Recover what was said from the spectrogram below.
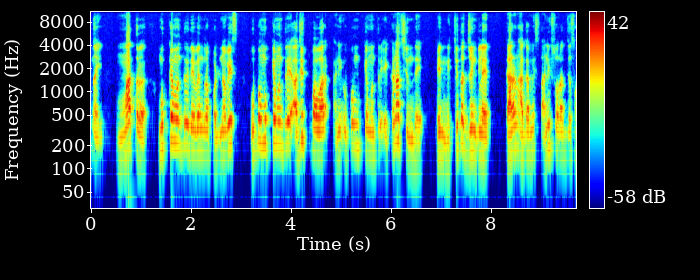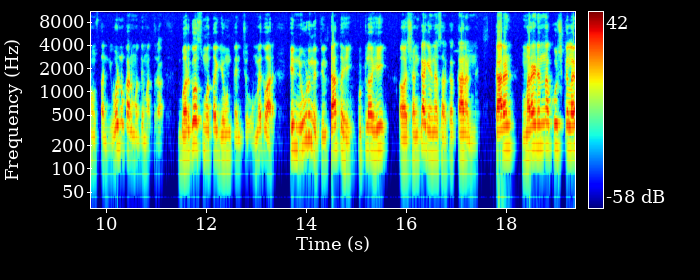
नाही. मात्र मुख्यमंत्री देवेंद्र फडणवीस उपमुख्यमंत्री अजित पवार आणि उपमुख्यमंत्री एकनाथ शिंदे हे निश्चितच जिंकलेत कारण आगामी स्थानिक स्वराज्य संस्था निवडणुकांमध्ये मात्र भरघोस मतं घेऊन त्यांचे उमेदवार हे निवडून येतील. त्यातही कुठलंही शंका घेण्यासारखं कारण नाही. कारण मराठ्यांना खुश केलंय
